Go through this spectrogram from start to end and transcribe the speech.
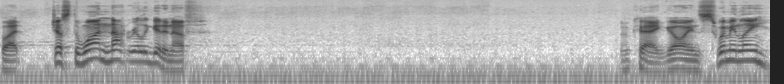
But just the one, not really good enough. Okay, going swimmingly.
